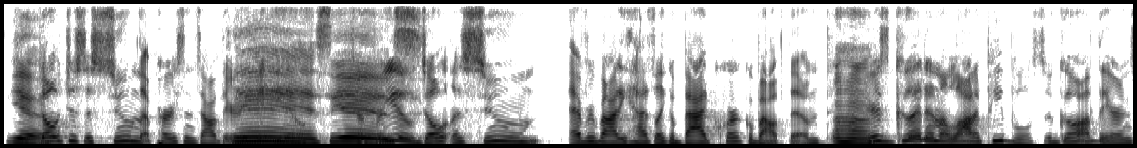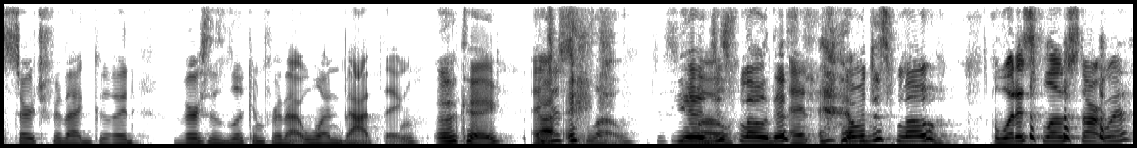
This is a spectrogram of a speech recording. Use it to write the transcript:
yeah. Don't just assume that person's out there to get you. Yes, So for you, don't assume everybody has like a bad quirk about them. Uh-huh. There's good in a lot of people. So go out there and search for that good versus looking for that one bad thing. okay. And I- just flow. Just yeah, flow. just flow. That's And- that would just flow. What does flow start with?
